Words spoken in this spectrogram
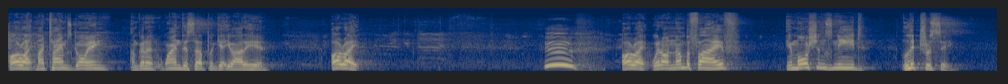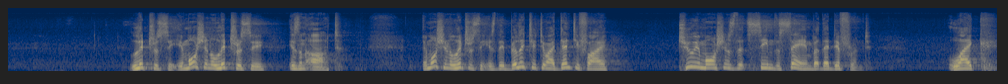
All right, my time's going. I'm going to wind this up and get you out of here. All right. Whew. All right, we're on number five. Emotions need literacy. Literacy. Emotional literacy is an art. Emotional literacy is the ability to identify two emotions that seem the same but they're different, like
